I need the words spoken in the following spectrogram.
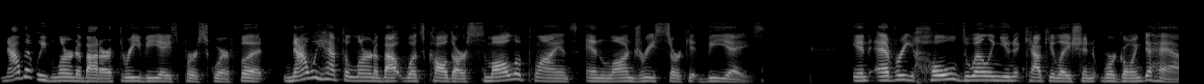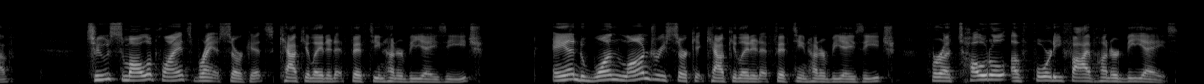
Now that we've learned about our 3 VAs per square foot, now we have to learn about what's called our small appliance and laundry circuit VAs. In every whole dwelling unit calculation, we're going to have two small appliance branch circuits calculated at 1500 VAs each, and one laundry circuit calculated at 1500 VAs each for a total of 4500 VAs.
